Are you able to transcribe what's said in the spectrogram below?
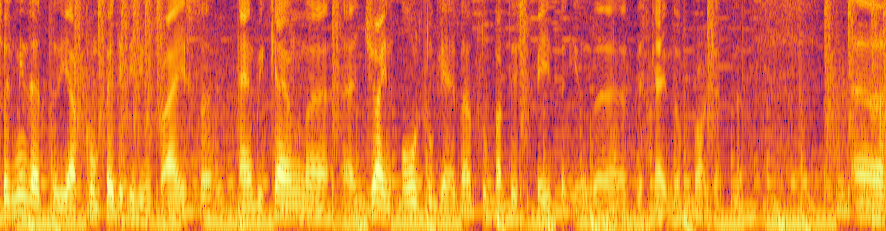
So it means that we are competitive in price and we can uh, uh, join all together to participate in the, this kind of project. Uh,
